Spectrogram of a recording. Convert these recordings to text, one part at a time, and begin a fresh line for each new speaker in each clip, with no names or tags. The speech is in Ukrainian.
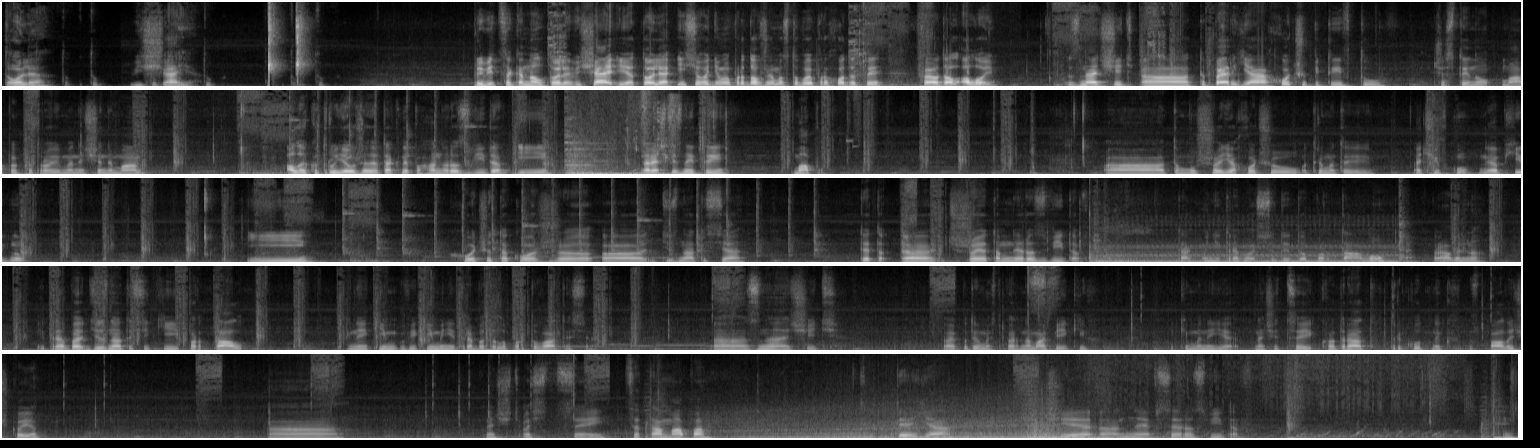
Толя віщає. Привіт, це канал Толя Віщає і я Толя. І сьогодні ми продовжуємо з тобою проходити Feudal Alloy. Значить, а, тепер я хочу піти в ту частину мапи, котрої в мене ще нема. Але котру я вже так непогано розвідав, і нарешті знайти мапу. А, тому що я хочу отримати ачівку необхідну. І хочу також е, е, дізнатися, де та, е, що я там не розвідав. Так, мені треба ось сюди до порталу. Правильно? І треба дізнатися, який портал, на яким, в який мені треба телепортуватися. Е, значить, давай подивимось тепер на мапі, яких, які в мене є. Значить, цей квадрат, трикутник з паличкою. А, значить, ось цей. Це та мапа, де я ще а, не все розвідав.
